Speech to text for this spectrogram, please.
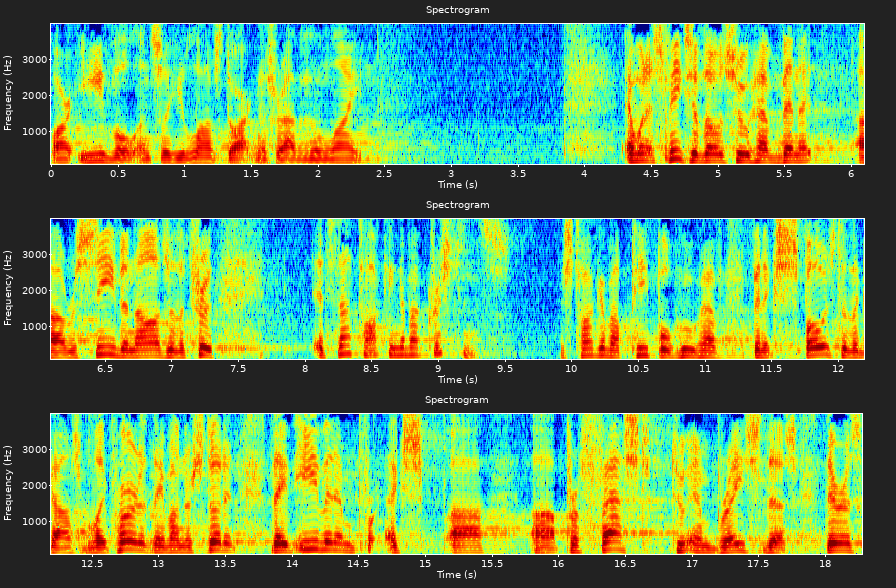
are evil, and so he loves darkness rather than light. And when it speaks of those who have been uh, received a knowledge of the truth, it's not talking about Christians. It's talking about people who have been exposed to the gospel. They've heard it, they've understood it, they've even uh, uh, professed to embrace this. There is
